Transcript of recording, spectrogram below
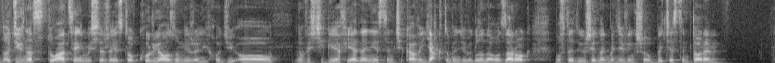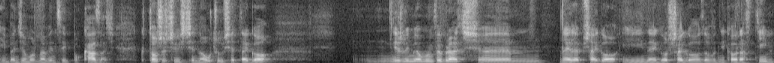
No dziwna sytuacja i myślę, że jest to kuriozum, jeżeli chodzi o wyścigi F1. Jestem ciekawy, jak to będzie wyglądało za rok, bo wtedy już jednak będzie większe obycie z tym torem i będzie można więcej pokazać. Kto rzeczywiście nauczył się tego? Jeżeli miałbym wybrać najlepszego i najgorszego zawodnika oraz team,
